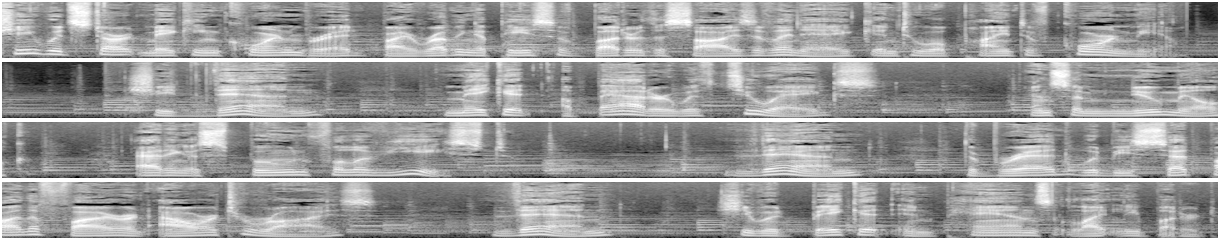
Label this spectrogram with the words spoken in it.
She would start making cornbread by rubbing a piece of butter the size of an egg into a pint of cornmeal. She'd then make it a batter with two eggs and some new milk, adding a spoonful of yeast. Then the bread would be set by the fire an hour to rise. Then she would bake it in pans lightly buttered.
